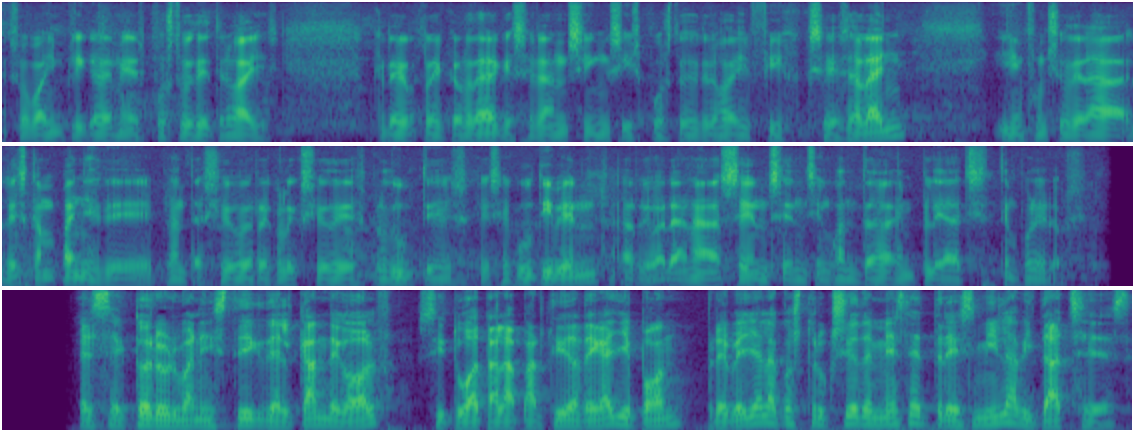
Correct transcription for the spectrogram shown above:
Això va implicar a més postos de treball. Crec recordar que seran 5-6 postos de treball fixes a l'any i en funció de les campanyes de plantació i recol·lecció dels productes que se cultiven arribaran a 100-150 empleats temporeros. El sector urbanístic del Camp de Golf, situat a la partida de Gallipont, preveia la construcció de més de 3.000 habitatges.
